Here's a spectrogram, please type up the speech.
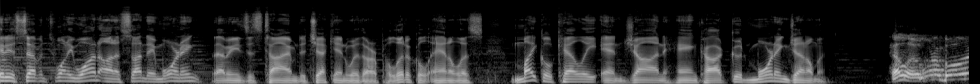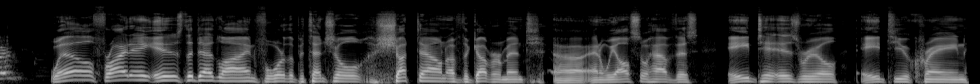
It is 721 on a Sunday morning. That means it's time to check in with our political analysts, Michael Kelley and John Hancock. Good morning, gentlemen. Hello. Morning, boy. Well, Friday is the deadline for the potential shutdown of the government. Uh, and we also have this aid to Israel, aid to Ukraine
